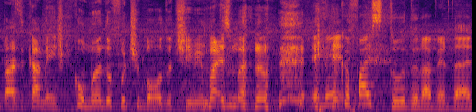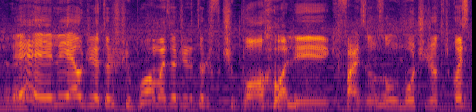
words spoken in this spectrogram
Basicamente, que comanda o futebol do time, mas, mano. Ele meio que faz tudo, na verdade, né? É, ele é o diretor de futebol, mas é o diretor de futebol ali que faz um monte de outras coisas.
